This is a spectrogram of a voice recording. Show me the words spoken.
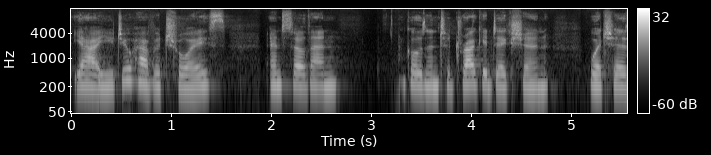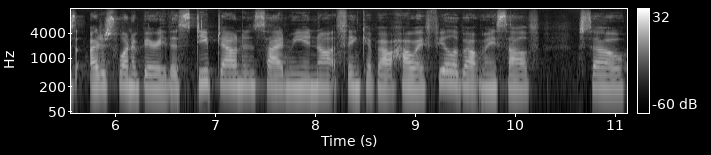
yeah, you do have a choice. And so then goes into drug addiction, which is I just want to bury this deep down inside me and not think about how I feel about myself. So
